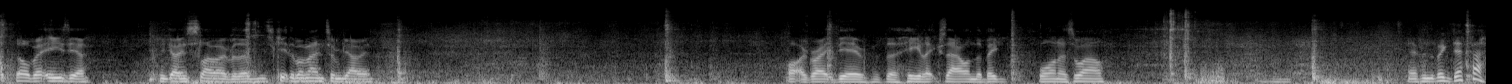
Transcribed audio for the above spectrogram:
A little bit easier than going slow over them. Just keep the momentum going. What a great view of the helix there on the big one as well. Here from the Big Dipper.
